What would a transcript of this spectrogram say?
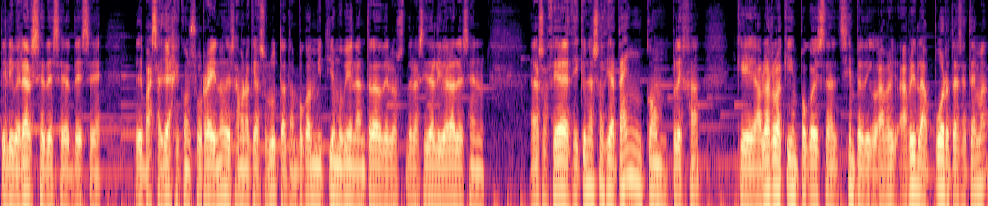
liberarse de ese, de ese de vasallaje con su rey, ¿no? de esa monarquía absoluta. Tampoco admitió muy bien la entrada de, los, de las ideas liberales en, en la sociedad, es decir, que una sociedad tan compleja que hablarlo aquí un poco es, siempre digo, abrir la puerta a ese tema,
